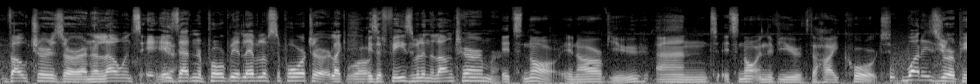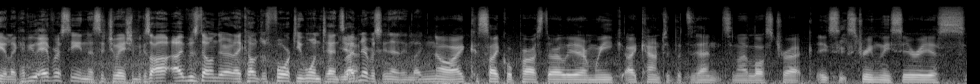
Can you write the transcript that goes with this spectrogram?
vouchers or an allowance. I- Yeah. Is that an appropriate level of support, or like Well- is it feasible in the long term? Or? It's not in our view and it's not in the view of the High Court. What is your appeal? Like, have you ever seen a situation? Because I, I was down there and I counted 41 tents. Yeah. I've never seen anything like No, I cycled past earlier and we I counted the tents and I lost track. It's extremely serious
